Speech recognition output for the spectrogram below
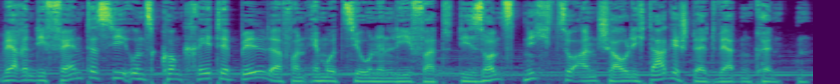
während die Fantasy uns konkrete Bilder von Emotionen liefert, die sonst nicht so anschaulich dargestellt werden könnten.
